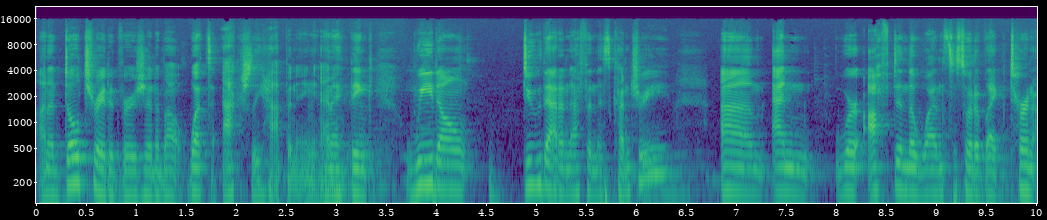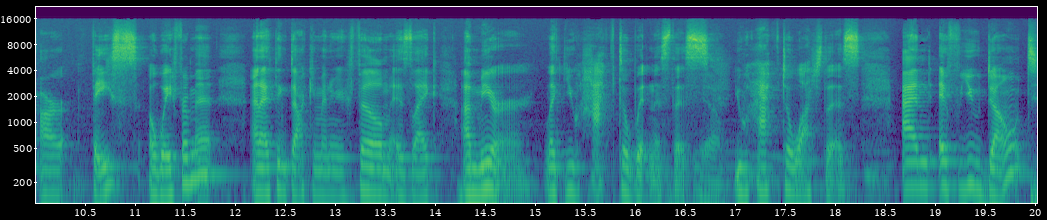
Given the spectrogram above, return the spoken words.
unadulterated version about what's actually happening. And I think we don't do that enough in this country. Um, and we're often the ones to sort of like turn our face away from it. And I think documentary film is like a mirror. Like you have to witness this, yeah. you have to watch this. And if you don't,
